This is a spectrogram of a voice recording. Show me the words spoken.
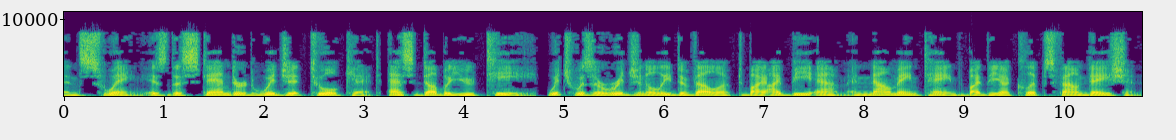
and Swing is the Standard Widget Toolkit SWT, which was originally developed by IBM and now maintained by the Eclipse Foundation.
